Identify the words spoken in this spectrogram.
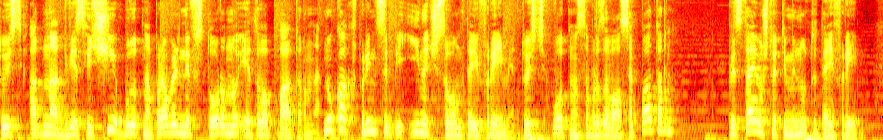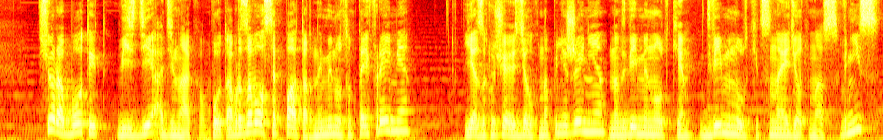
То есть одна-две свечи будут направлены в сторону этого паттерна. Ну как в принципе и на часовом таймфрейме. То есть вот у нас образовался паттерн. Представим, что это минутный таймфрейм. Все работает везде одинаково. Вот образовался паттерн на минутном таймфрейме. Я заключаю сделку на понижение на 2 минутки. 2 минутки цена идет у нас вниз,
